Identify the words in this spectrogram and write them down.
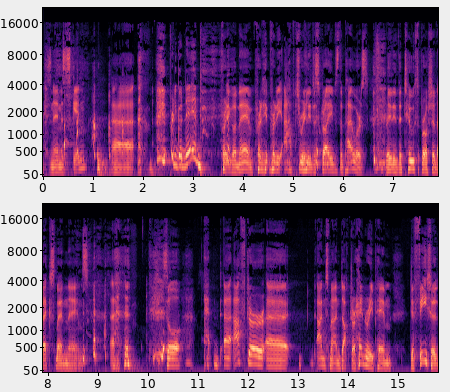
His name is Skin. uh, Pretty good name. pretty good name. Pretty pretty apt. Really describes the powers. Really the toothbrush of X Men names. so uh, after uh, Ant Man, Doctor Henry Pym defeated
